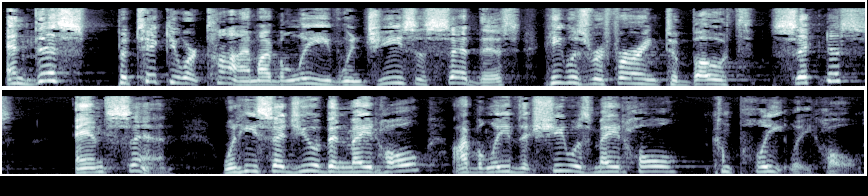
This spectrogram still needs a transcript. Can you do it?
And this particular time, I believe, when Jesus said this, he was referring to both sickness and sin. When he said, you have been made whole, I believe that she was made whole, completely whole.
